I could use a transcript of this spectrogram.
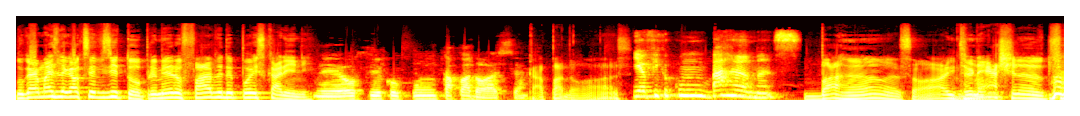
Lugar mais legal que você visitou? Primeiro Fábio, depois Karine. Eu fico com Capadócia. Capadócia. E eu fico com Bahamas. Bahamas, ó, International Trip.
